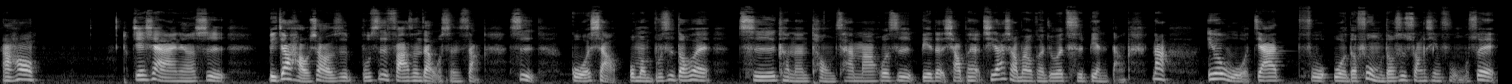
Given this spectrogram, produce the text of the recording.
然后接下来呢是比较好笑的是，不是发生在我身上，是。国小我们不是都会吃可能统餐吗？或是别的小朋友，其他小朋友可能就会吃便当。那因为我家父我的父母都是双薪父母，所以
